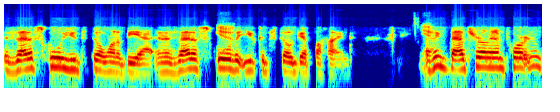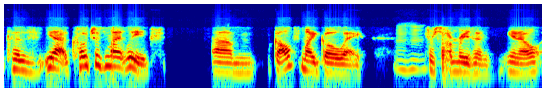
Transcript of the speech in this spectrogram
is that a school you'd still want to be at? And is that a school Yeah. that you could still get behind? Yeah. I think that's really important because, yeah, coaches might leave. Um, golf might go away Mhm. for some reason, you know,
